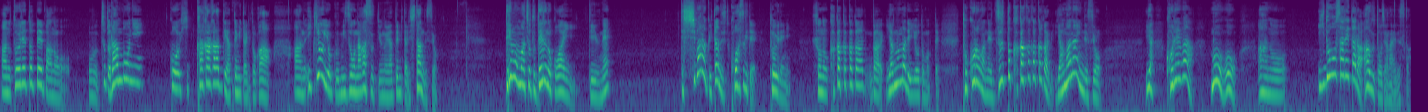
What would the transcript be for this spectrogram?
あのトイレットペーパーのをちょっと乱暴にこうカラカラカラってやってみたりとかあの勢いよく水を流すっていうのをやってみたりしたんですよ。でもまあちょっと出るの怖いっていうね。でしばらくいたんです。怖すぎてトイレに。そのカカカカカが止むまでいようと思ってところがねずっとカカカカカが止まないんですよいやこれはもうあの移動されたらアウトじゃないですか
